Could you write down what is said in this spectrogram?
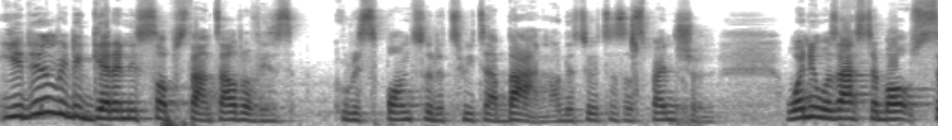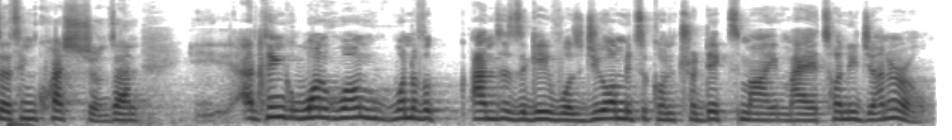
You didn't really get any substance out of his response to the Twitter ban or the Twitter suspension. When he was asked about certain questions, and I think one, one, one of the answers he gave was, do you want me to contradict my, my attorney general?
